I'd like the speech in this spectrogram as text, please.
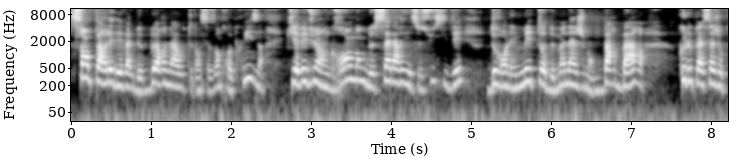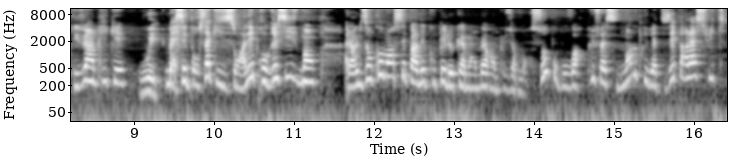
Sans parler des vagues de burn-out dans ces entreprises, qui avaient vu un grand nombre de salariés se suicider devant les méthodes de management barbares que le passage au privé impliquait. Oui. Bah c'est pour ça qu'ils y sont allés progressivement. Alors ils ont commencé par découper le camembert en plusieurs morceaux pour pouvoir plus facilement le privatiser par la suite.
